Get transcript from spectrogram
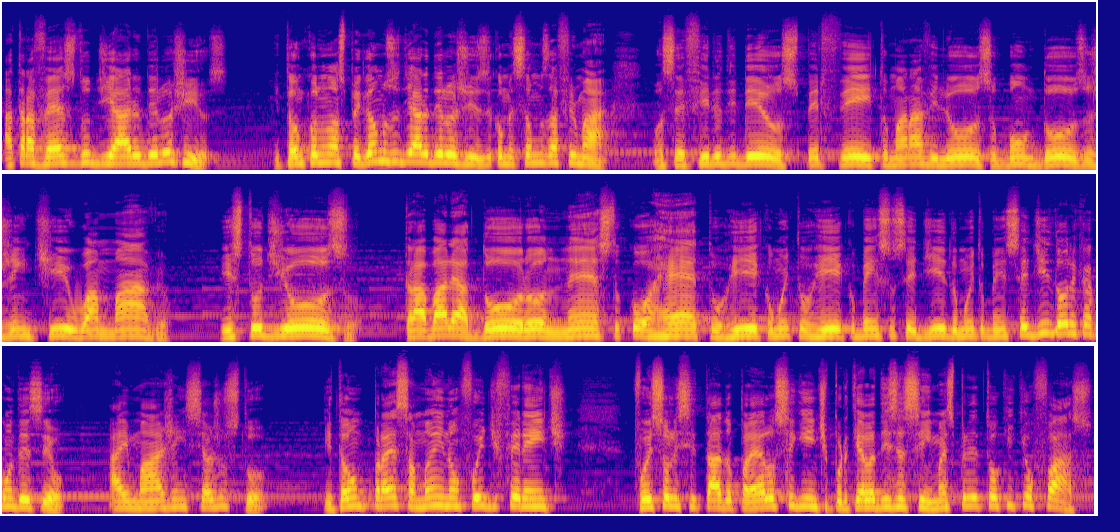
Através do diário de elogios. Então, quando nós pegamos o diário de elogios e começamos a afirmar: Você é filho de Deus, perfeito, maravilhoso, bondoso, gentil, amável, estudioso, trabalhador, honesto, correto, rico, muito rico, bem-sucedido, muito bem-sucedido, olha o que aconteceu. A imagem se ajustou. Então, para essa mãe não foi diferente. Foi solicitado para ela o seguinte, porque ela disse assim: Mas, preletor, o que, que eu faço?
